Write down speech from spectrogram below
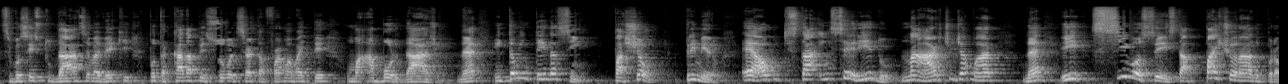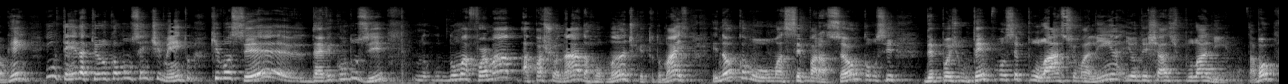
Se você estudar, você vai ver que, puta, cada pessoa de certa forma vai ter uma abordagem, né? Então entenda assim, paixão Primeiro, é algo que está inserido na arte de amar, né? E se você está apaixonado por alguém, entenda aquilo como um sentimento que você deve conduzir de uma forma apaixonada, romântica e tudo mais, e não como uma separação, como se depois de um tempo você pulasse uma linha e eu deixasse de pular a linha, tá bom?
